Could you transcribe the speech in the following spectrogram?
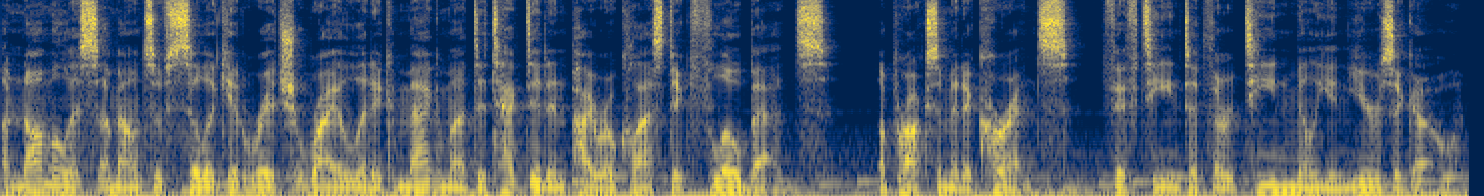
anomalous amounts of silicate-rich rhyolitic magma detected in pyroclastic flow beds. Approximate occurrence 15 to 13 million years ago.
